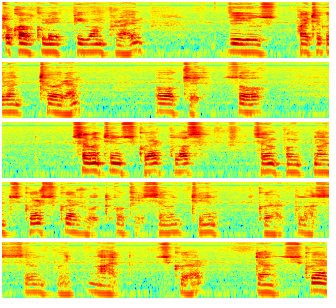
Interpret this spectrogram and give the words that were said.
to calculate p1 prime we use Pythagorean theorem. Okay, so 17 square plus 7.9 square square root. Okay, 17 square plus 7.9 square, then square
